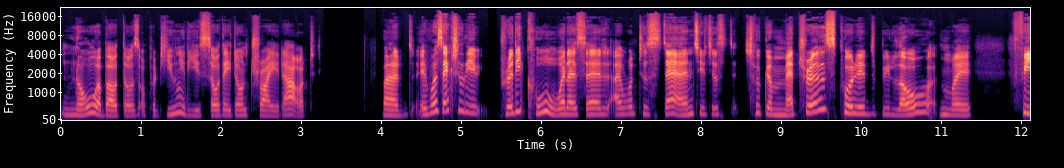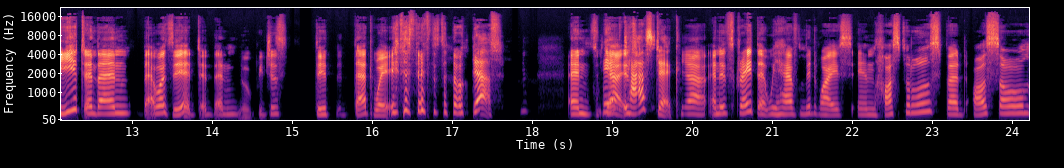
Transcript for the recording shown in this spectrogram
know about those opportunities so they don't try it out. But it was actually pretty cool when i said i want to stand. You just took a mattress put it below my feet and then that was it. And then we just did it that way. So yes and fantastic. Yeah, yeah, and it's great that we have midwives in hospitals, but also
